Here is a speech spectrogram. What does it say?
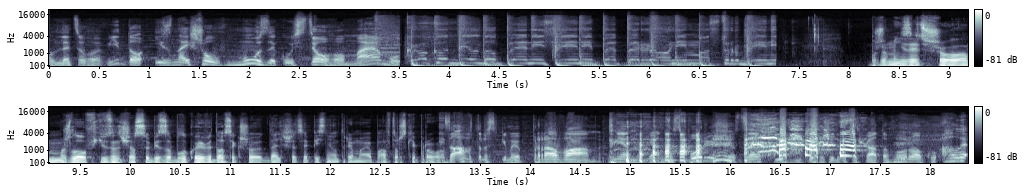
Для цього відео і знайшов музику з цього мему. Боже, мені здається, що можливо Фьюзен зараз собі заблокує відос, якщо далі ця пісня отримує авторські права. з авторськими правами. Ні, ну я не спорю, що це хіт 2025 року, але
